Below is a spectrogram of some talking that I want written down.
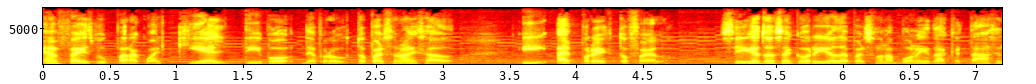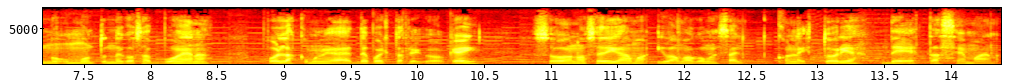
en Facebook para cualquier tipo de producto personalizado y al proyecto Felo. Sigue todo ese corrillo de personas bonitas que están haciendo un montón de cosas buenas por las comunidades de Puerto Rico, ¿ok? So, no se digamos y vamos a comenzar con la historia de esta semana.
